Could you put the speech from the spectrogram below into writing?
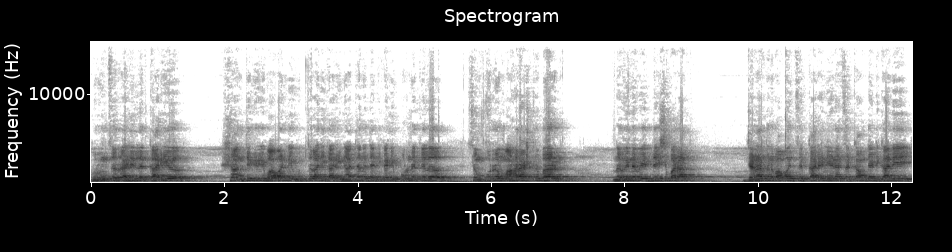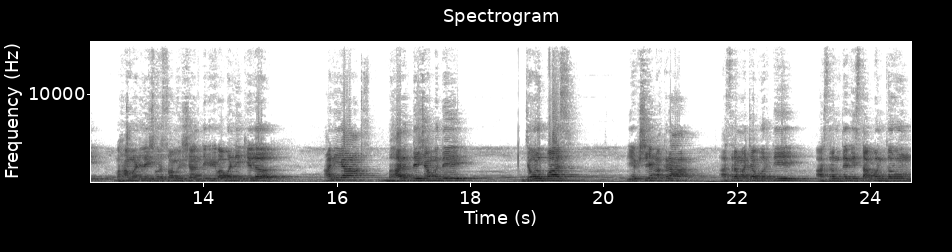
गुरूंचं राहिलेलं कार्य शांतिगिरी बाबांनी उत्तराधिकारी नात्यानं त्या ठिकाणी पूर्ण केलं. संपूर्ण महाराष्ट्रभर नवे नवे देशभरात जनार्दन बाबांचं कार्य नेण्याचं काम त्या ठिकाणी महामंडलेश्वर स्वामी शांतिगिरी बाबांनी केलं. आणि या भारत देशामध्ये जवळपास एकशे अकरा आश्रमाच्या वरती आश्रम त्यांनी स्थापन करून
